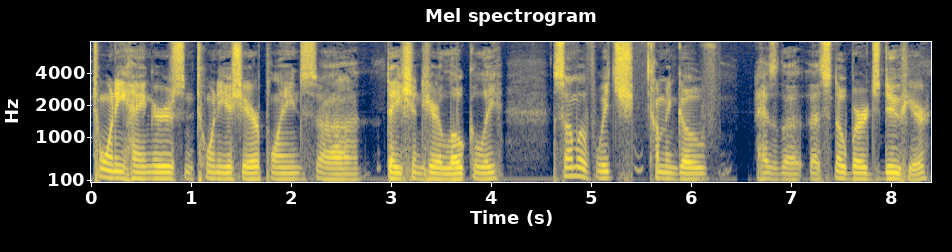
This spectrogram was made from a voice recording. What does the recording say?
20 hangars and 20ish airplanes uh, stationed here locally, some of which come and go as the, the snowbirds do here.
